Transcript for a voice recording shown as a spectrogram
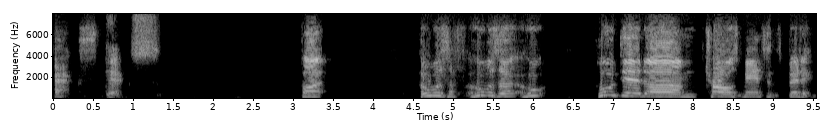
Tex. Tex. But who was a who was a who who did um Charles Manson's bidding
